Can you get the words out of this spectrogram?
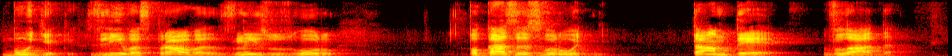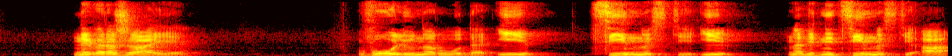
будь-яких, зліва, справа, знизу, згору, показує зворотні. Там, де влада не виражає волю народа і цінності, і навіть не цінності, а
